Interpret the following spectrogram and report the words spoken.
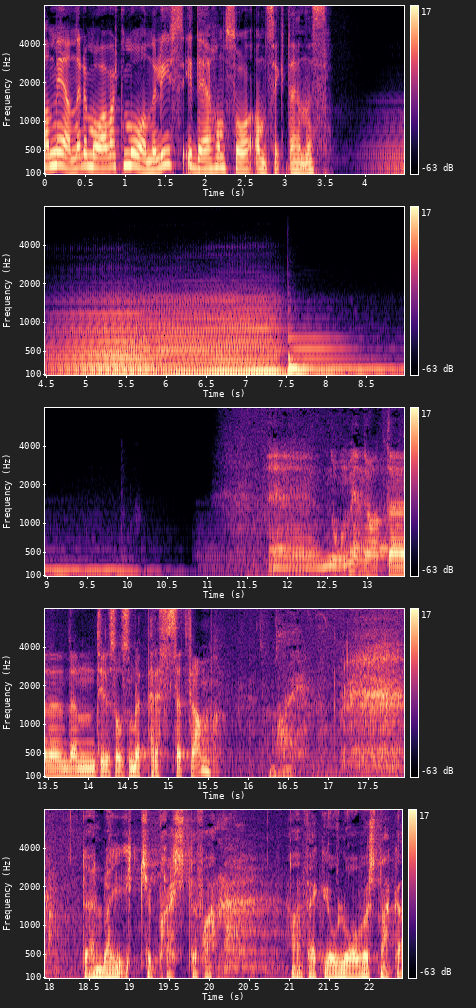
Han mener det må ha vært månelys i det han så ansiktet hennes. Eh, noen mener jo at eh, den tilståelsen ble presset fram. Nei. Den ble ikke presset fram. Han fikk jo lov å snakke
